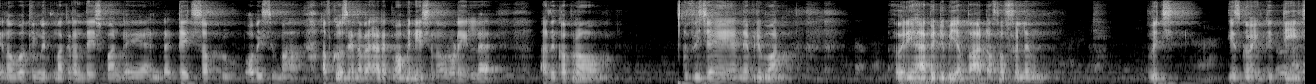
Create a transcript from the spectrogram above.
You know working with Makarand Deshpande and that's approve Bobby Simha of course என்னவே ஹேட் அ காம்பினேஷன் அவரோட இல்லை. அதுக்கப்புறம் Vijay and every one happy to to a part of of a film which is going to teach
